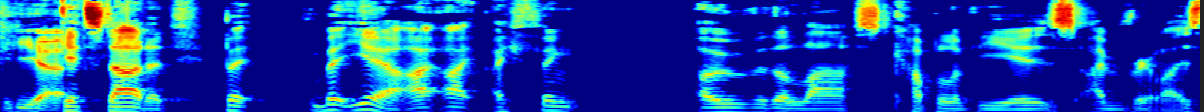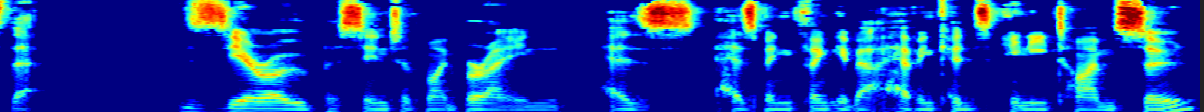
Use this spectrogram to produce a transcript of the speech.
yeah. Get started. But, but yeah, I, I, I think over the last couple of years, I've realized that zero percent of my brain has has been thinking about having kids anytime soon.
